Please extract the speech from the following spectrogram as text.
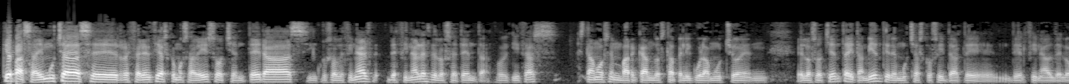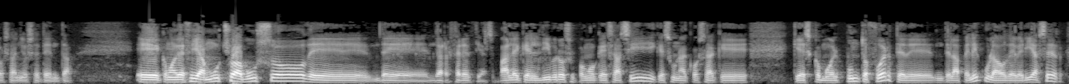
¿Qué pasa? Hay muchas eh, referencias, como sabéis, ochenteras, incluso de finales de, finales de los 70, porque quizás estamos embarcando esta película mucho en, los 80 y también tiene muchas cositas del final de los años 70. Eh, como decía, mucho abuso de, referencias. Vale que el libro supongo que es así y que es una cosa que, es como el punto fuerte de la película o debería ser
